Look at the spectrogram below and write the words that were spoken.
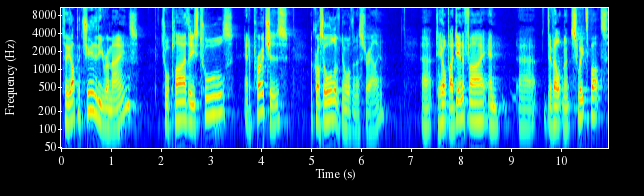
So the opportunity remains to apply these tools and approaches across all of Northern Australia uh, to help identify and uh, development sweet spots,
